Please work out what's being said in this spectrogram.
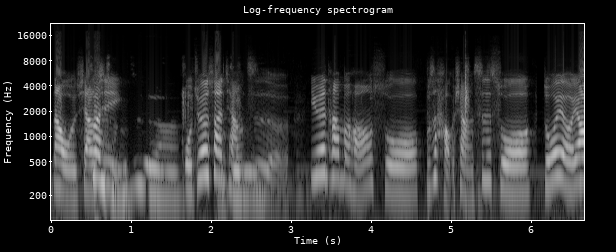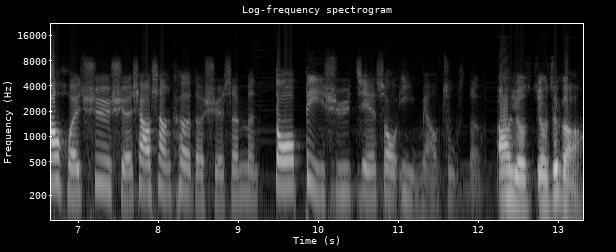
那我相信，啊。我觉得算强制了，因为他们好像说不是好像是说，所有要回去学校上课的学生们都必须接受疫苗注射。哦，有有这个哦，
